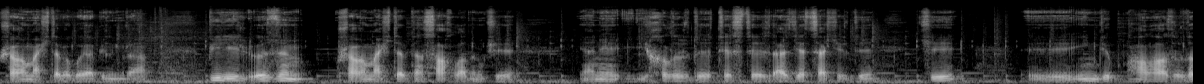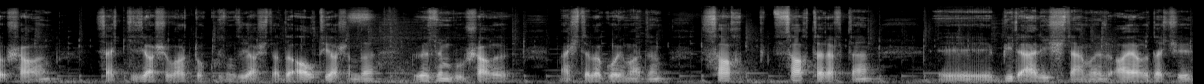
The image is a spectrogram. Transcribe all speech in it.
Uşağı məktəbə qoya bilmirəm. 1 il özüm uşağı məktəbdən saxladım ki, yəni yıxılırdı, tez-tez əziyyət çəkirdi ki, e, indi hal-hazırda uşağın 8 yaşı var, 9-cu yaşdadır. 6 yaşında özüm bu uşağı məktəbə qoymadım. Sağ sağ tərəfdən e, bir əli işləmir, ayağı da ki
